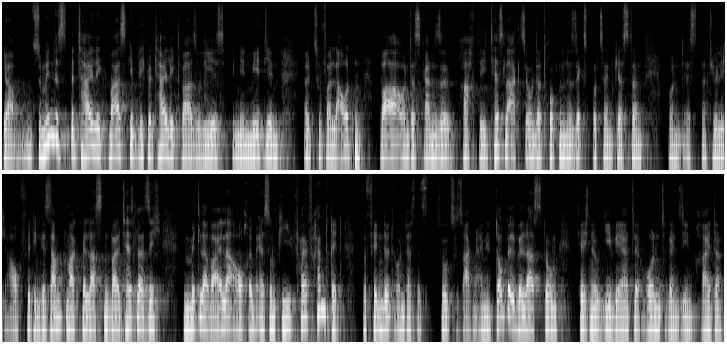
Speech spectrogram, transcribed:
ja zumindest beteiligt, maßgeblich beteiligt war, so wie es in den Medien äh, zu verlauten war. Und das Ganze brachte die Tesla-Aktie unter Druck, minus sechs Prozent gestern und ist natürlich auch für den Gesamtmarkt belastend, weil Tesla sich mittlerweile auch im S&P 500 befindet und das ist sozusagen eine Doppelbelastung, Technologiewerte und wenn sie in breiter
